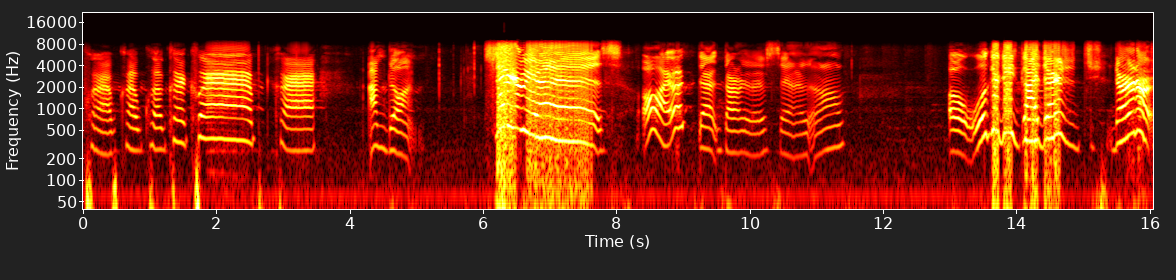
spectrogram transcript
crab, crab, crab, crab, crab, crab. I'm done. Serious! Oh, I like that darn sound. Oh, look at these guys. They're, they're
